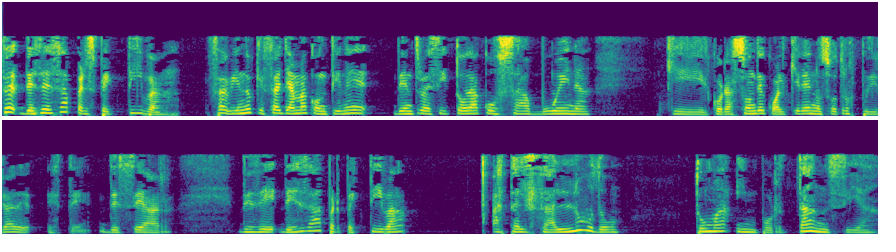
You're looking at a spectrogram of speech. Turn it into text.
Desde esa perspectiva, sabiendo que esa llama contiene dentro de sí toda cosa buena que el corazón de cualquiera de nosotros pudiera este, desear, desde, desde esa perspectiva, hasta el saludo toma importancia,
